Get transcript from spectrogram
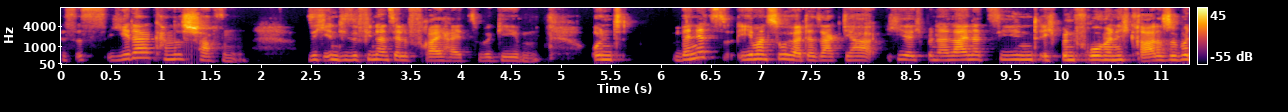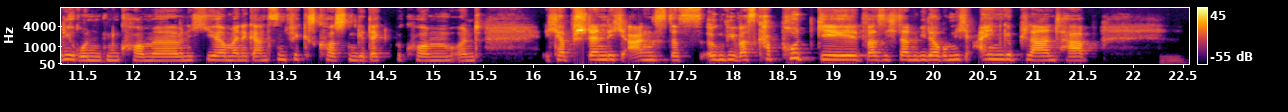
Es ist, jeder kann es schaffen, sich in diese finanzielle Freiheit zu begeben. Und wenn jetzt jemand zuhört, der sagt, ja, hier, ich bin alleinerziehend, ich bin froh, wenn ich gerade so über die Runden komme, wenn ich hier meine ganzen Fixkosten gedeckt bekomme und ich habe ständig Angst, dass irgendwie was kaputt geht, was ich dann wiederum nicht eingeplant habe. Mhm.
